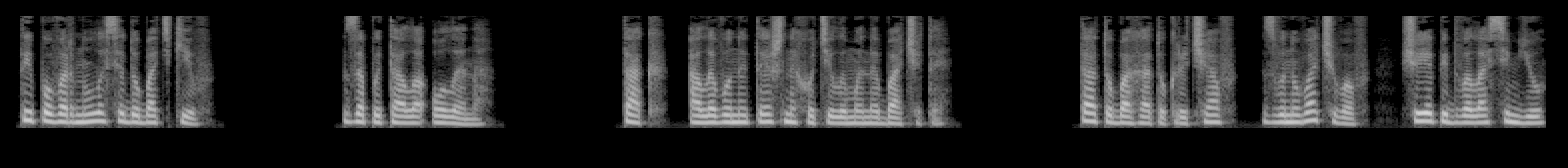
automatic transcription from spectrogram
Ти повернулася до батьків? запитала Олена. Так, але вони теж не хотіли мене бачити. Тато багато кричав, звинувачував, що я підвела сім'ю,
